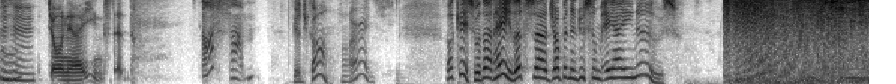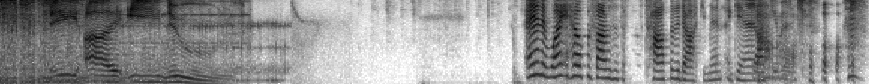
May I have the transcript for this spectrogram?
Mm-hmm. join AIE instead. Awesome. Good call. All right. Okay, so with that, hey, let's uh, jump in and do some AIE news. AIE News. And it might help if I was at the top of the document again. Document.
